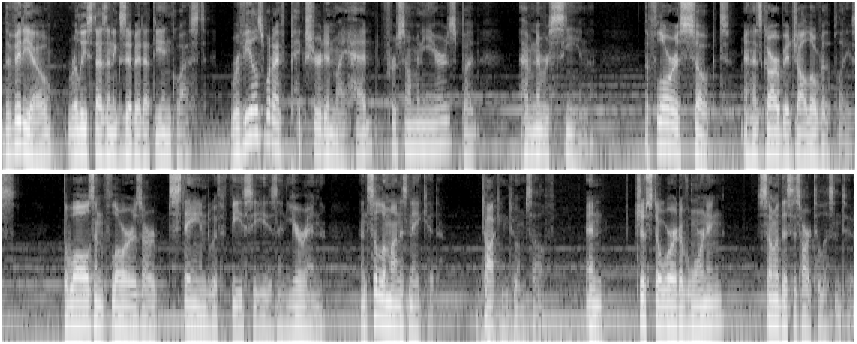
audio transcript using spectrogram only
The video, released as an exhibit at the inquest, reveals what I've pictured in my head for so many years, but have never seen. The floor is soaked and has garbage all over the place. The walls and floors are stained with feces and urine, and Soleiman is naked, talking to himself. And just a word of warning some of this is hard to listen to.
